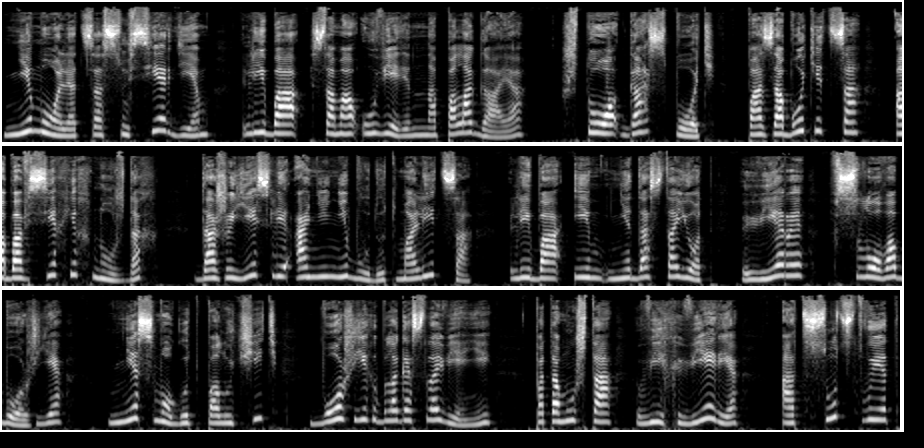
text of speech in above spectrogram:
не молятся с усердием, либо самоуверенно полагая, что Господь позаботится обо всех их нуждах, даже если они не будут молиться, либо им не достает веры в Слово Божье, не смогут получить Божьих благословений, потому что в их вере отсутствует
